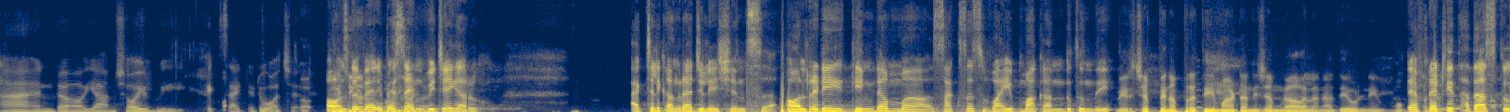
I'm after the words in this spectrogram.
And uh, yeah, I'm sure you'll be excited to watch it. All the very best. And Vijay Garu. Actually congratulations already Kingdom success vibe మాకు అందుతుంది. మీరు చెప్పిన ప్రతి మాట నిజం కావాలని ఆ దేవుడిని. డెఫినెట్లీ తదాస్తు.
